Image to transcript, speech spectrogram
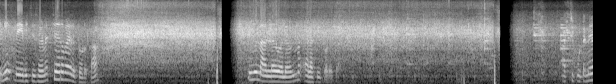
ഇനി വേവിച്ച് വേണം ചെറുപയർ ഇട്ട് കൊടുക്കാം. ഇനി നല്ലപോലെ ഒന്ന് ഇളക്കി കൊടുക്കാം. അച്ചിക്കൂട്ടന്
